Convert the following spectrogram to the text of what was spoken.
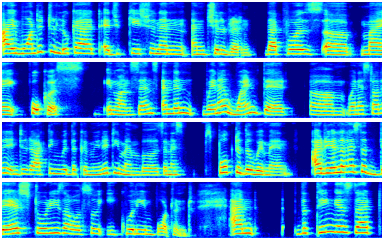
I wanted to look at education and and children. That was uh, my focus in one sense. And then when I went there, um, when I started interacting with the community members and I spoke to the women, I realized that their stories are also equally important. And the thing is that,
